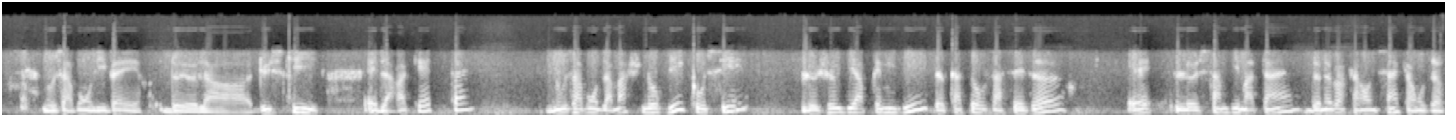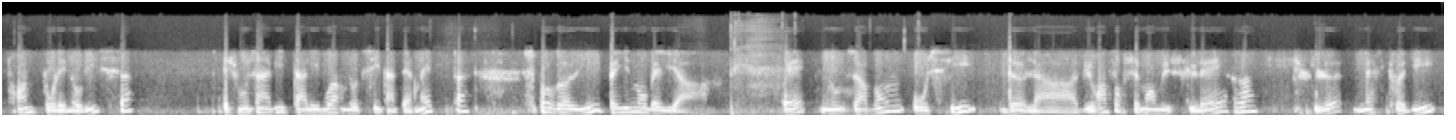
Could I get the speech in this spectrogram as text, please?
nous avons l'hiver de la, du ski et de la raquette, nous avons de la marche nordique aussi, le jeudi après-midi de 14 à 16 heures et le samedi matin de 9h45 à 11h30 pour les novices. Je vous invite à aller voir notre site internet, Sport Pays de Montbéliard. Et nous avons aussi de la, du renforcement musculaire le mercredi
